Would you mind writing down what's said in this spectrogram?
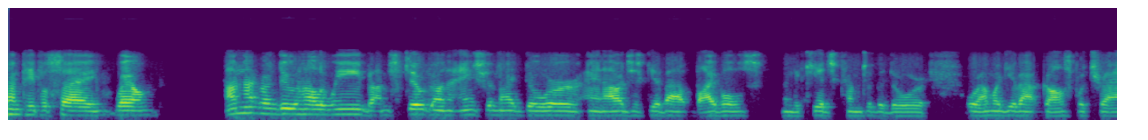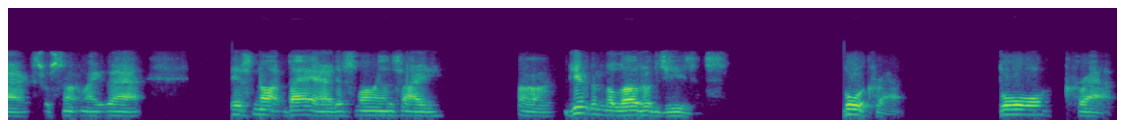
Some people say, well, I'm not going to do Halloween, but I'm still going to answer my door and I'll just give out Bibles when the kids come to the door, or I'm going to give out gospel tracts or something like that. It's not bad as long as I uh, give them the love of Jesus. Bull crap. Bull crap.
